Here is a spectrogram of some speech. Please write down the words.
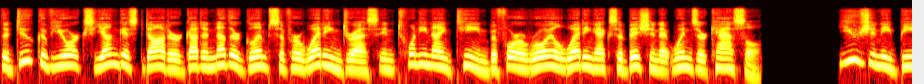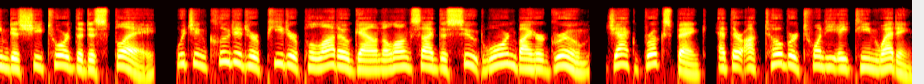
The Duke of York's youngest daughter got another glimpse of her wedding dress in 2019 before a royal wedding exhibition at Windsor Castle. Eugenie beamed as she toured the display, which included her Peter Pilotto gown alongside the suit worn by her groom, Jack Brooksbank, at their October 2018 wedding.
